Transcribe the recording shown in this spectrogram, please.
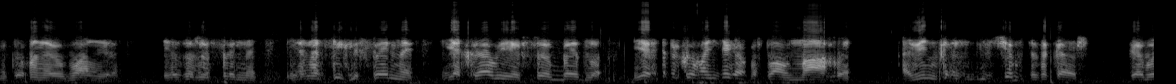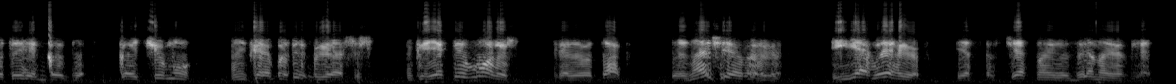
нікого не обманюю. Я дуже сильний. Я настільки сильний, я крав її все бидло. Я ще командира послав нахуй. А він каже, для чого ти так? Каже, ти. Каже, чому? Він каже, бо ти брешеш. Він каже, як ти можеш? Каже, отак. Ти знаєш, я виграю? І я виграю. Я став чесною людиною, блядь.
